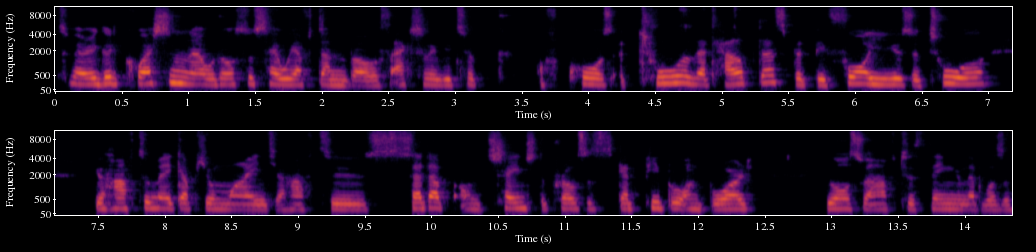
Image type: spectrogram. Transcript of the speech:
It's a very good question. And I would also say we have done both. Actually, we took, of course, a tool that helped us, but before you use a tool, you have to make up your mind you have to set up and change the process get people on board you also have to think and that was a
